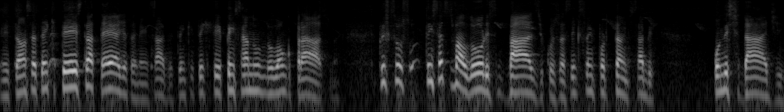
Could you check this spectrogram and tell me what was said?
Então você tem que ter estratégia também, sabe? Tem que, tem que ter, pensar no, no longo prazo. Né? Por isso que tem certos valores básicos assim que são importantes, sabe? Honestidade,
